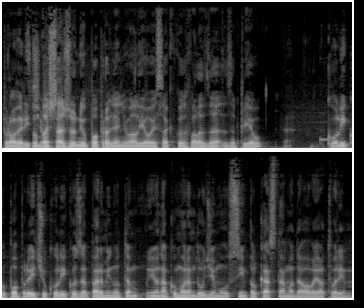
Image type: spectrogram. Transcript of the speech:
Proverit ćemo. Smo baš ažurni u popravljanju, ali ovo je svakako hvala za, za prijevu koliko popravit ću, koliko za par minuta i onako moram da uđem u Simplecast tamo da ovaj otvorim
